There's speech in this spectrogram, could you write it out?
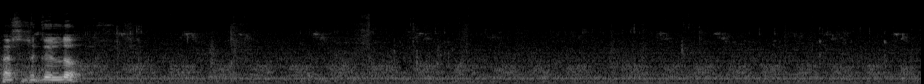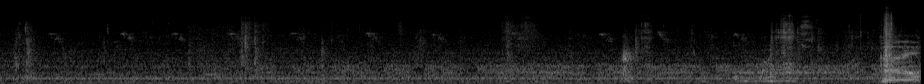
Plus it's a good look. Alright.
